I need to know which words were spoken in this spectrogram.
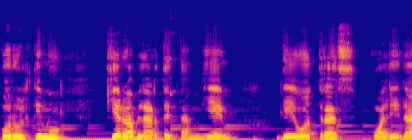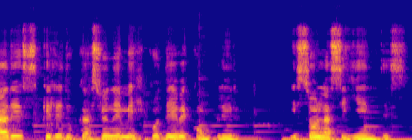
Por último, quiero hablarte también de otras cualidades que la educación en México debe cumplir y son las siguientes.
